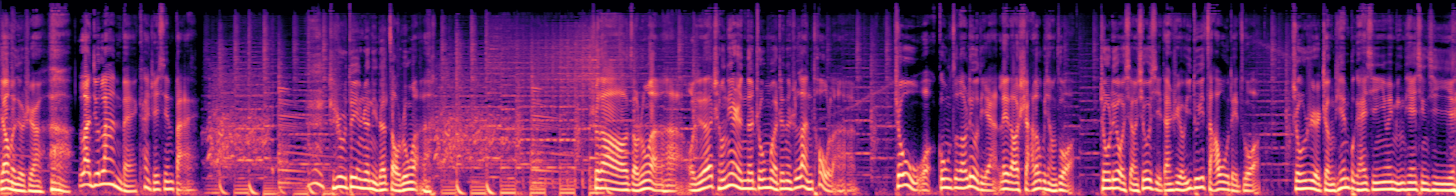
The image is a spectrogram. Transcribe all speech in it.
要么就是啊，烂就烂呗，看谁先摆。这是不是对应着你的早中晚啊？说到早中晚哈，我觉得成年人的周末真的是烂透了哈。周五工作到六点，累到啥都不想做；周六想休息，但是有一堆杂物得做；周日整天不开心，因为明天星期一。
